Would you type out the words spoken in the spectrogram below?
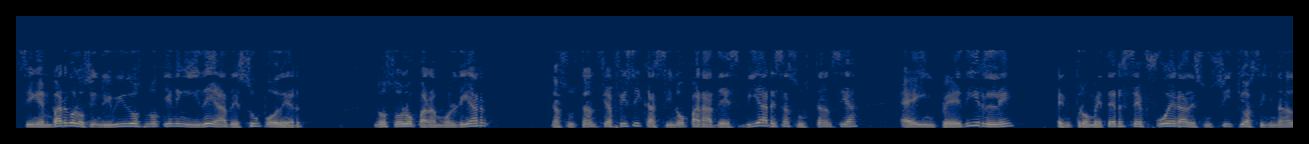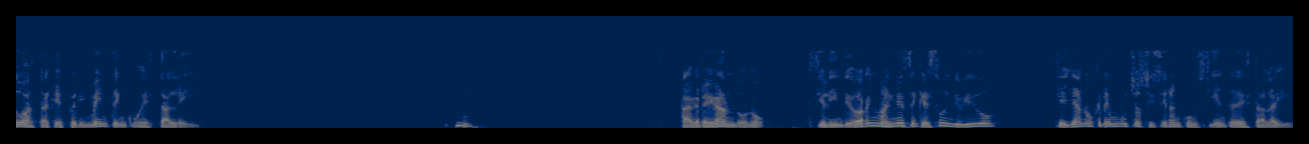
Sin embargo, los individuos no tienen idea de su poder, no solo para moldear la sustancia física, sino para desviar esa sustancia e impedirle entrometerse fuera de su sitio asignado hasta que experimenten con esta ley. ¿Mm? Agregando, ¿no? Si el individuo, imagínense que esos individuos que ya no creen mucho se hicieran conscientes de esta ley.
